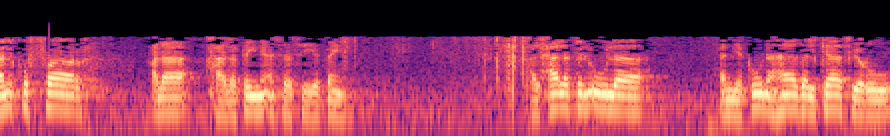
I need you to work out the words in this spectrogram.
الكفار على حالتين أساسيتين. الحالة الأولى أن يكون هذا الكافر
